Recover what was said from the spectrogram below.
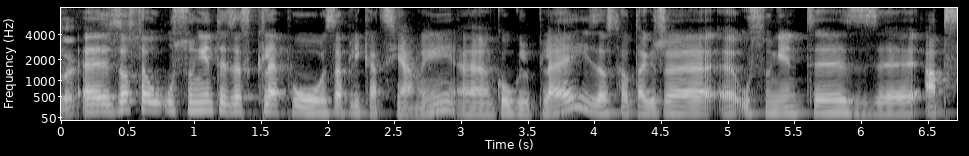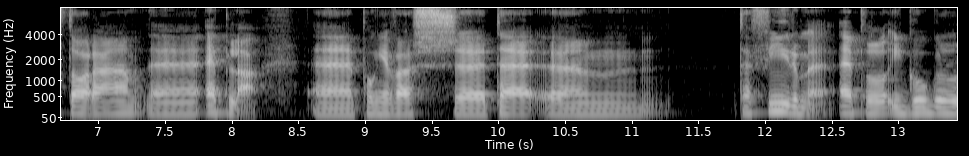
tak? E, został usunięty ze sklepu z aplikacjami e, Google Play i został także e, usunięty z App Store'a Apple'a. e, ponieważ e, te, te firmy, Apple i Google,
